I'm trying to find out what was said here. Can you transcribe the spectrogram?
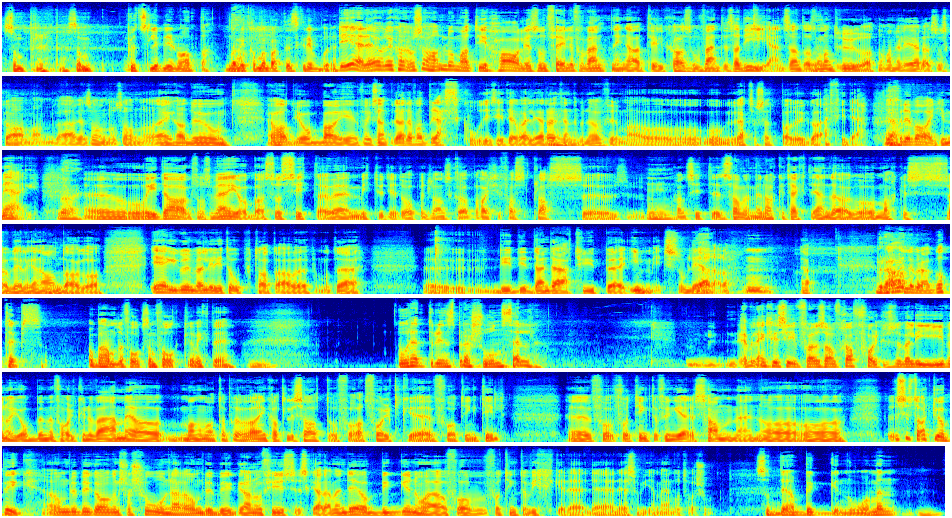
som, som plutselig blir noe annet. da, Når vi kommer bak til skrivebordet. Det er det, og det kan jo også handle om at de har litt sånn feile forventninger til hva som forventes av de igjen. sant? Altså Man tror at når man er leder, så skal man være sånn og sånn. og Jeg hadde jo jeg har hatt jobber i for eksempel, der det var dresskode i sitt jeg var leder i et entreprenørfirma, og, og rett og slett bare ga F i det. For det var ikke meg. Nei. Eh, og i dag, sånn som jeg jobber, så sitter jo jeg midt ute i et åpent landskap, har ikke fast plass, eh, kan sitte sammen med en arkitekt en dag og markedsavdeling en annen dag. og Jeg er i grunnen veldig lite opptatt av eh, på en måte eh, de, de, den der type image som leder. da. Ja. Bra. veldig bra. Godt tips. Å behandle folk som folk er viktig. Hvor henter du inspirasjon selv? jeg vil egentlig si fra, sånn, fra folk så er det veldig givende å jobbe med folk. Kunne være med og mange måter prøve å være en katalysator for at folk eh, får ting til. Eh, Få få ting til å fungere sammen. og, og Jeg syns det er artig å bygge. Om du bygger organisasjon eller om du bygger noe fysisk. Eller, men det å bygge noe og få, få ting til å virke, det, det er det som gir meg motivasjon. Så det å bygge noe Men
